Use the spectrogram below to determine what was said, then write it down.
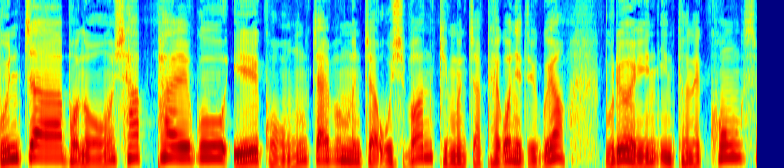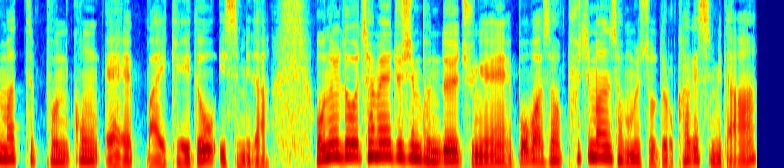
문자 번호 샵8910 짧은 문자 50원 긴 문자 100원이 들고요. 무료인 인터넷 콩 스마트폰 콩 앱 마이케이도 있습니다. 오늘도 참여해 주신 분들 중에 뽑아서 푸짐한 선물 쏘도록 하겠습니다.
